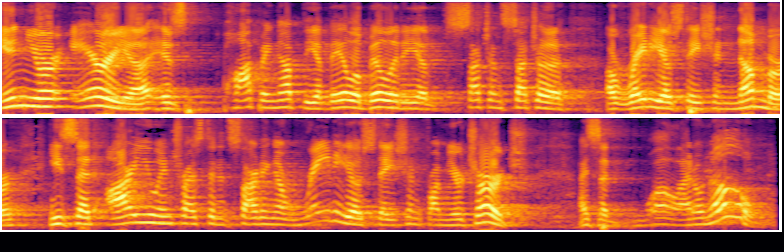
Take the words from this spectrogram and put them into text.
in your area is popping up the availability of such and such a, a radio station number. He said, Are you interested in starting a radio station from your church? I said, Well, I don't know.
